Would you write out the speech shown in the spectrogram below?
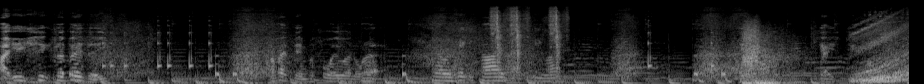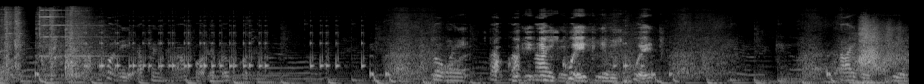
Are you six the busy? Him before he went away. No, 85 actually, was. Yeah, he's I thought they, I think, I thought they both would. So wait, that it, it was quick, it was quick. Did.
